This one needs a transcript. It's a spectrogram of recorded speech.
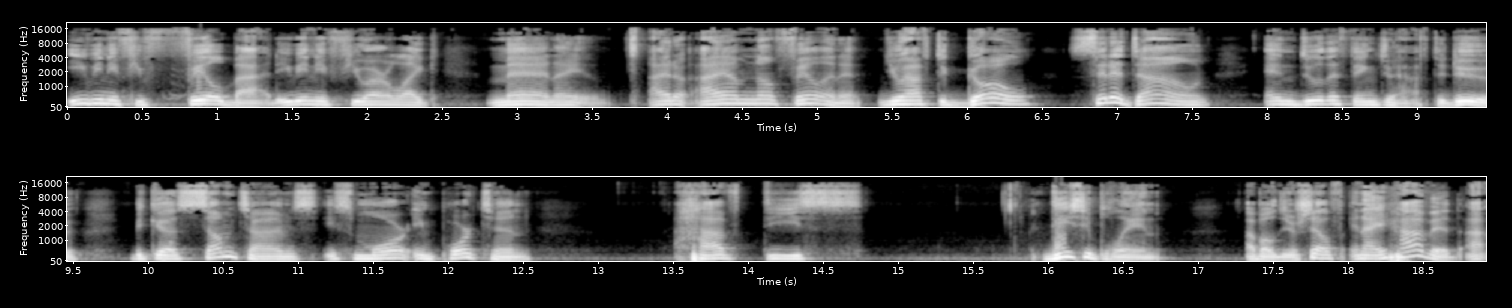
even if you feel bad even if you are like man, I I don't I am not feeling it. You have to go, sit it down and do the things you have to do because sometimes it's more important have this discipline about yourself and i have it. I,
